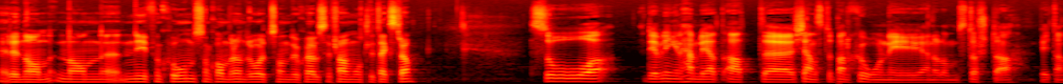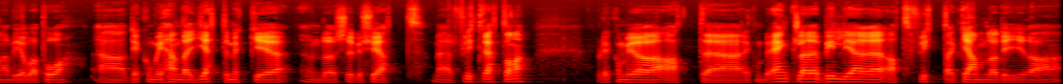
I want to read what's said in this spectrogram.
Är det någon, någon eh, ny funktion som kommer under året som du själv ser fram emot lite extra? Så det är väl ingen hemlighet att uh, tjänstepension är en av de största bitarna vi jobbar på. Eh, det kommer ju hända jättemycket under 2021 med flytträtterna. Och det kommer göra att eh, det kommer bli enklare, billigare att flytta gamla dyra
